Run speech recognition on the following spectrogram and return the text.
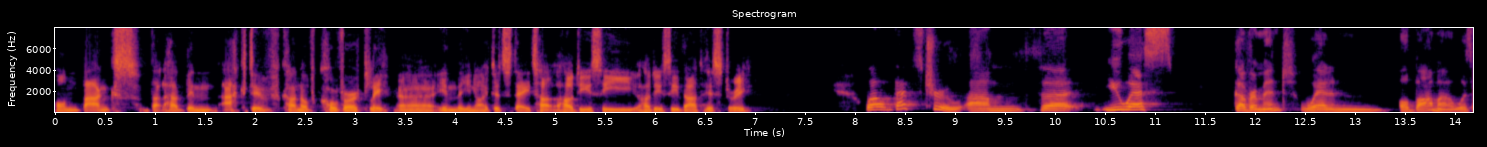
on banks that have been active kind of covertly uh, in the United States. How, how, do you see how do you see that history? Well, that's true. Um, the U.S. government, when Obama was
